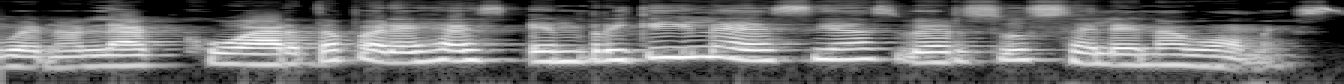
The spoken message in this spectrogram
bueno, la cuarta pareja es Enrique Iglesias versus Selena Gómez.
